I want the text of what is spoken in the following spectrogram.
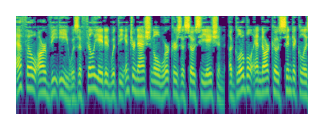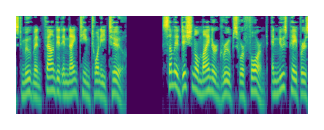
FORVE was affiliated with the International Workers' Association, a global anarcho-syndicalist movement founded in 1922. Some additional minor groups were formed, and newspapers,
